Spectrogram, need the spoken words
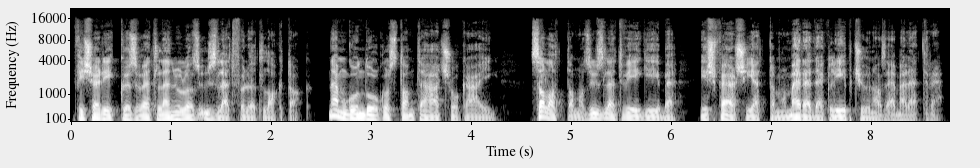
Fiserék közvetlenül az üzlet fölött laktak. Nem gondolkoztam tehát sokáig. Szaladtam az üzlet végébe, és felsiettem a meredek lépcsőn az emeletre.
